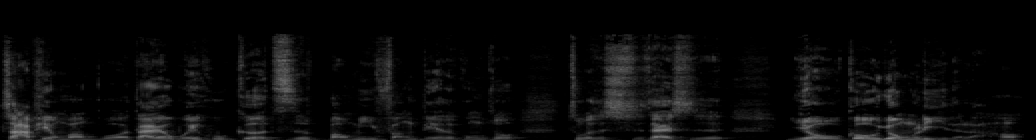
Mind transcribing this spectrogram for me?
诈骗王国，大家维护各自、保密防谍的工作做的实在是有够用力的了哈。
